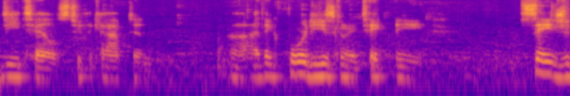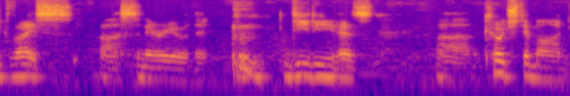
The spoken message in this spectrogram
details to the captain, uh, I think 4D is going to take the sage advice uh, scenario that DD has uh, coached him on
